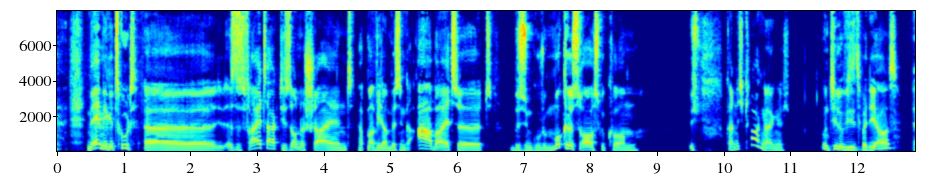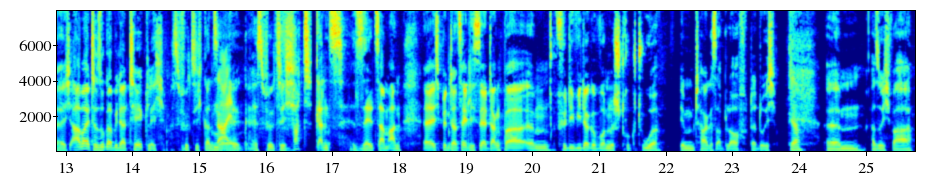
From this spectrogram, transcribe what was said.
nee, mir geht's gut. Äh, es ist Freitag, die Sonne scheint, hab mal wieder ein bisschen gearbeitet, ein bisschen gute Mucke ist rausgekommen. Ich kann nicht klagen eigentlich. Und Thilo, wie sieht's bei dir aus? Äh, Ich arbeite sogar wieder täglich. Es fühlt sich ganz, Nein. Äh, es fühlt sich Was? ganz seltsam an. Äh, ich bin tatsächlich sehr dankbar ähm, für die wiedergewonnene Struktur im Tagesablauf dadurch. Ja. Ähm, also ich war,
